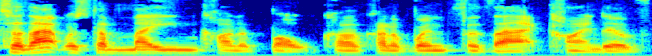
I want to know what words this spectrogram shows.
so that was the main kind of bulk. I kind of went for that kind of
